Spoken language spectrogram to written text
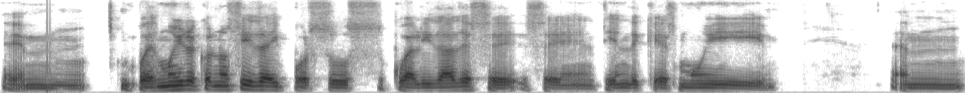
em, pues muy reconocida y por sus cualidades se, entiende que es muy, em,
